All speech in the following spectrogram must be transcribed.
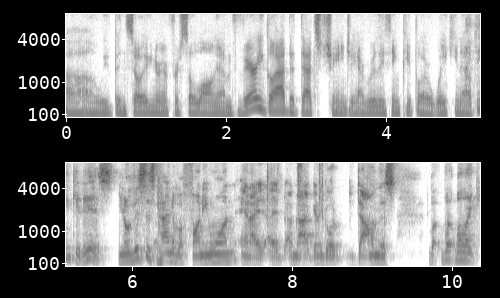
uh, we've been so ignorant for so long, and I'm very glad that that's changing. I really think people are waking up. I think it is. You know, this is kind of a funny one, and I, I I'm not going to go down this, but but but like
